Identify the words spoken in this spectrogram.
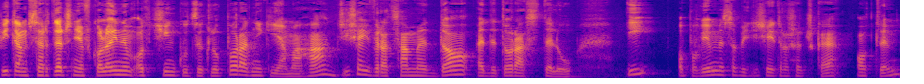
Witam serdecznie w kolejnym odcinku cyklu Poradniki Yamaha. Dzisiaj wracamy do edytora stylu i opowiemy sobie dzisiaj troszeczkę o tym,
